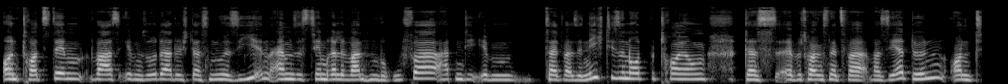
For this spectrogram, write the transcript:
Und trotzdem war es eben so, dadurch, dass nur sie in einem systemrelevanten Beruf war, hatten die eben zeitweise nicht diese Notbetreuung. Das äh, Betreuungsnetz war, war sehr dünn und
